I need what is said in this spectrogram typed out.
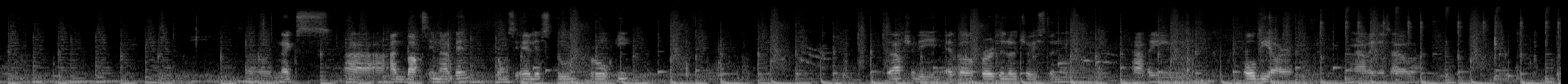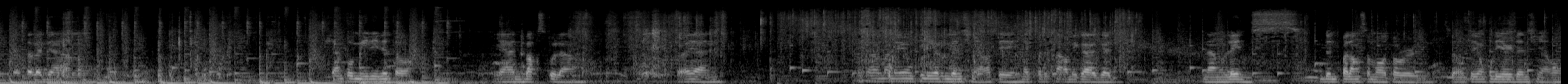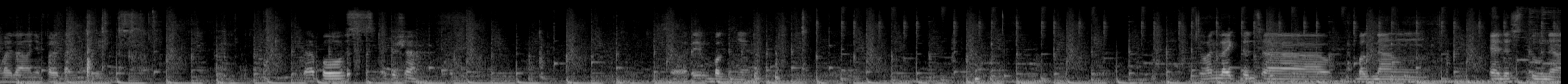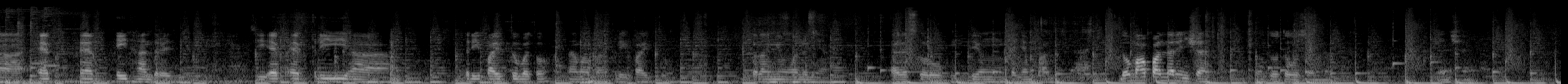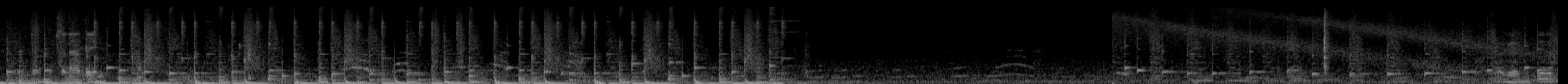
So, next ah, unboxing natin itong si LS2 Rookie. So, actually, ito, personal choice to nung aking OBR, ng aking asawa. So, talagang siya pumili nito. I-unbox ko lang. So, ayan. Kasama na yung clear lens niya kasi nagpalit na kami kagad ng lens doon pa lang sa motor. So, ito yung clear lens niya kung kailangan niya palitan yung lens. Tapos, ito siya. So, ito yung bag niya. So, unlike dun sa bag ng LS2 na FF800, si FF3 ah 352 ba to? Tama ba? 352. Ito lang yung ano niya. LS2 Rookie. Ito yung kanyang bag. Doon makapal na rin siya kung tutuusin mo. Yan siya. Ito, buksan natin.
